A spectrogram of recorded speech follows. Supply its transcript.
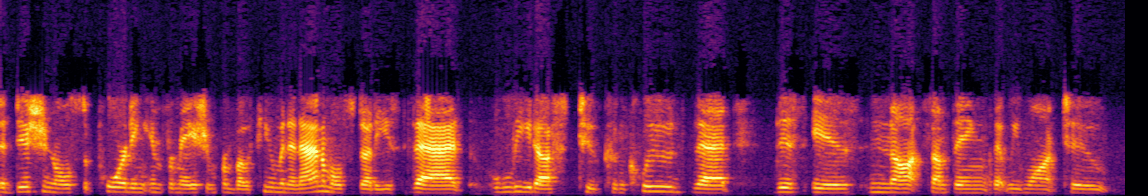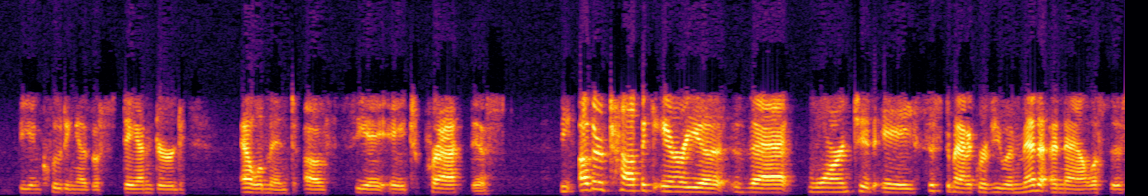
additional supporting information from both human and animal studies that lead us to conclude that this is not something that we want to be including as a standard element of CAH practice. The other topic area that warranted a systematic review and meta-analysis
